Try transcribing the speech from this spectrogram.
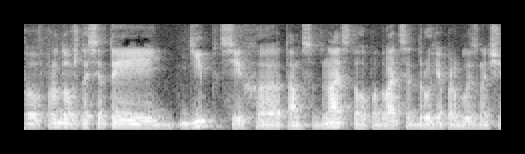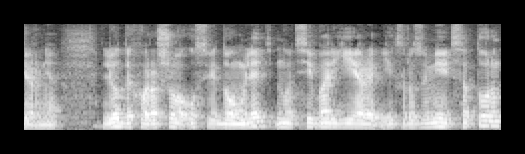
впродовж 10 діб цих е, там з 11 по 22 приблизно червня люди хорошо усвідомлять ну, ці бар'єри, їх зрозуміють. Сатурн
